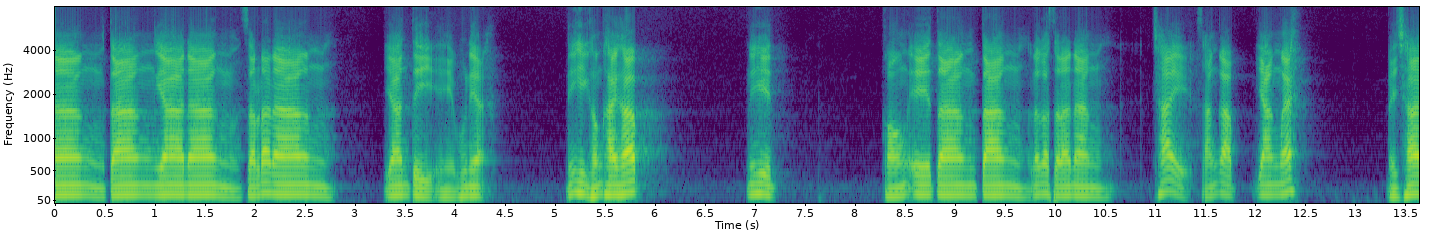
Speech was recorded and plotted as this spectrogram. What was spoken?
นังตังยานังสารนังยานติพวกเนี้ยนิหิตของใครครับ นิหิต ของเอตังตัง แล้วก็สารนัง ใช่สังกับยังไหมไม่ใช่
